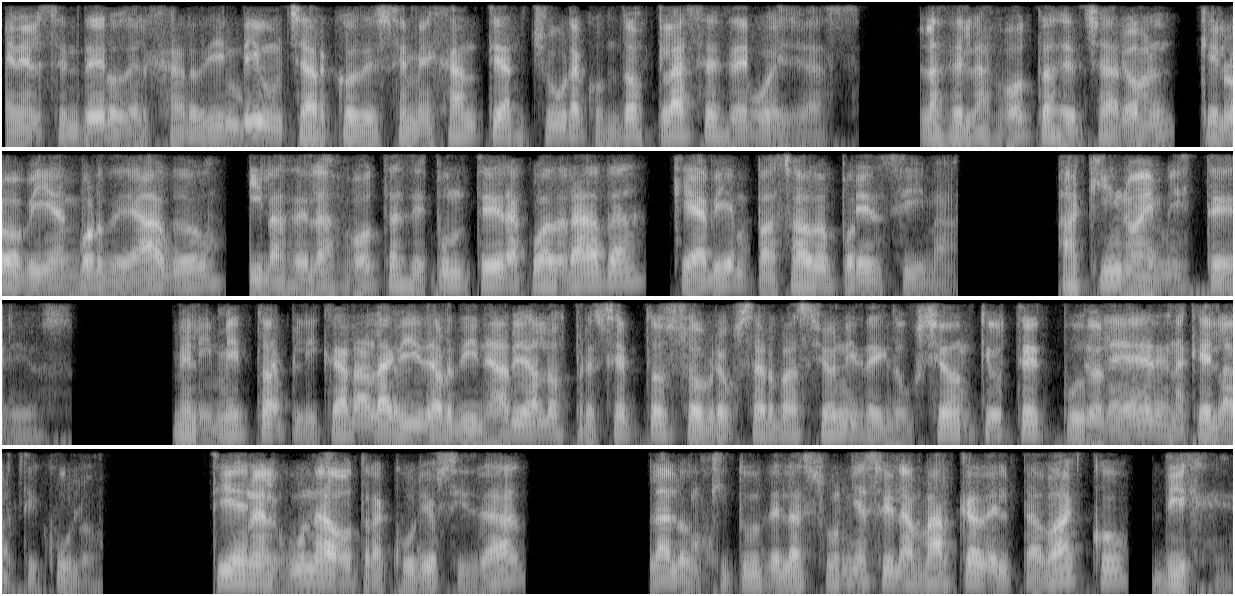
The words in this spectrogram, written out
En el sendero del jardín vi un charco de semejante anchura con dos clases de huellas. Las de las botas de charol, que lo habían bordeado, y las de las botas de puntera cuadrada, que habían pasado por encima. Aquí no hay misterios. Me limito a aplicar a la vida ordinaria los preceptos sobre observación y deducción que usted pudo leer en aquel artículo. ¿Tiene alguna otra curiosidad? La longitud de las uñas y la marca del tabaco, dije.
